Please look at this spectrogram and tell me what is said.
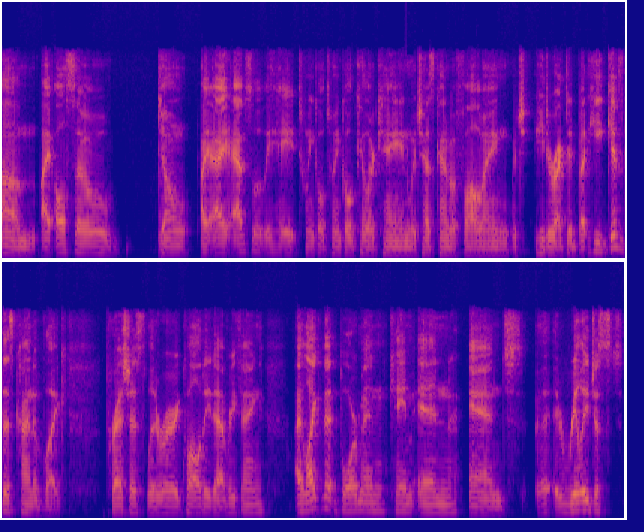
Um, I also don't I, I absolutely hate Twinkle Twinkle Killer Kane, which has kind of a following, which he directed, but he gives this kind of like precious literary quality to everything. I like that Boorman came in and uh, really just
